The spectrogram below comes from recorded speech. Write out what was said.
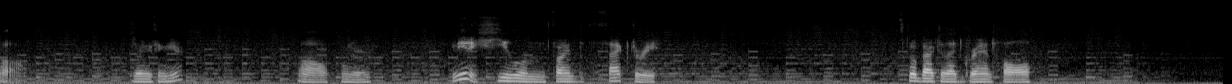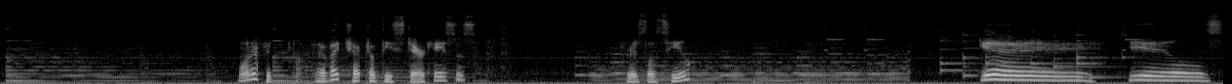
Oh. Is there anything here? Oh, whatever. We need to heal and find the factory. Let's go back to that grand hall. I wonder if it... Have I checked out these staircases? First, let's heal. Yay! Heals!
